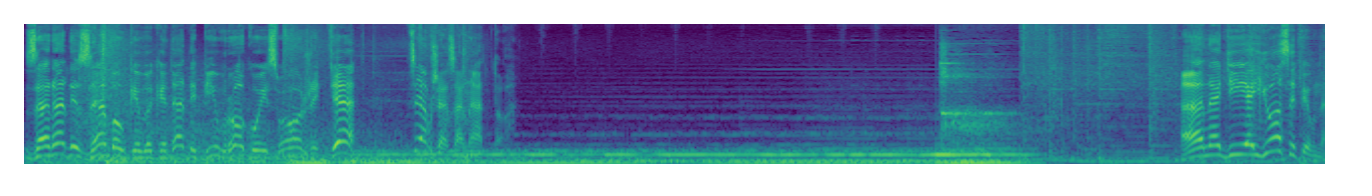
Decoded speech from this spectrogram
Заради забавки викидати півроку із свого життя це вже занадто. А Надія Йосипівна,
